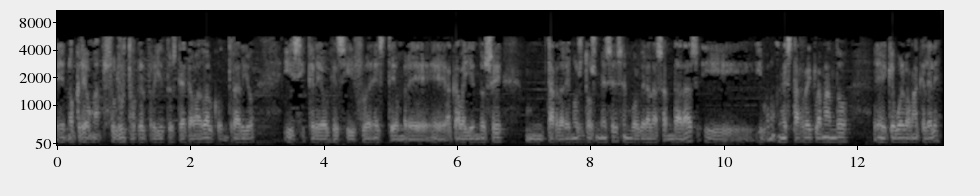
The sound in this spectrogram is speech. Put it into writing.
eh, no creo en absoluto que el proyecto esté acabado, al contrario, y sí creo que si este hombre acaba yéndose, mm, tardaremos dos meses en volver a las andadas y, y bueno, en estar reclamando eh, que vuelva Makelele.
